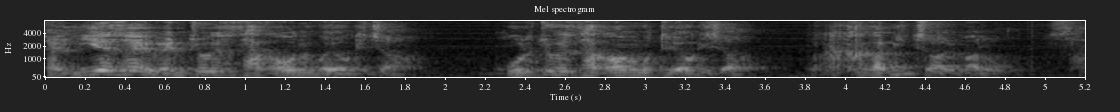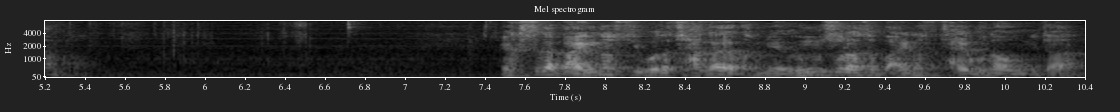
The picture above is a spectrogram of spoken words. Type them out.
자 2에서의 왼쪽에서 다가오는 거 여기죠. 오른쪽에서 다가오는 것도 여기죠. 극한값 있죠. 얼마로? 3. x가 마이너스 2보다 작아요. 그럼 얘 음수라서 마이너스 달고 나옵니다.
